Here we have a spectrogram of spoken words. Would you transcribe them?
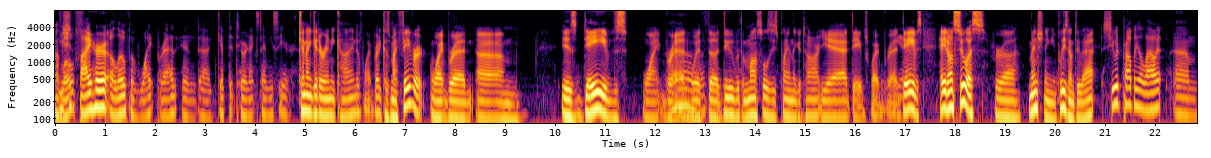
a you loaf? should buy her a loaf of white bread and uh, gift it to her next time you see her. Can I get her any kind of white bread? Because my favorite white bread um, is Dave's white bread Oh, with the dude with the muscles. He's playing the guitar. Yeah, Dave's white bread. Yeah. Dave's. Hey, don't sue us for uh, mentioning you. Please don't do that. She would probably allow it. Um,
